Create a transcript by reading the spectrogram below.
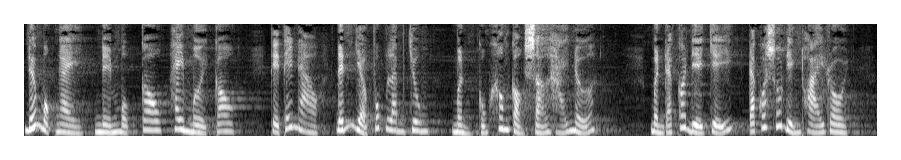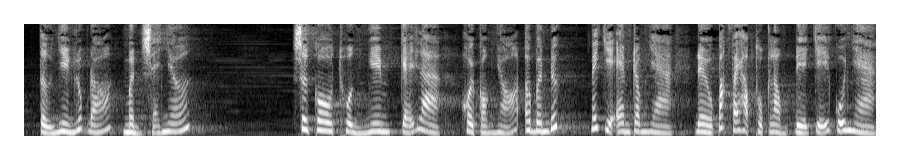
nếu một ngày niệm một câu hay mười câu thì thế nào đến giờ phút lâm chung mình cũng không còn sợ hãi nữa. Mình đã có địa chỉ, đã có số điện thoại rồi, tự nhiên lúc đó mình sẽ nhớ. Sư cô Thuần Nghiêm kể là hồi còn nhỏ ở bên Đức, mấy chị em trong nhà đều bắt phải học thuộc lòng địa chỉ của nhà.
